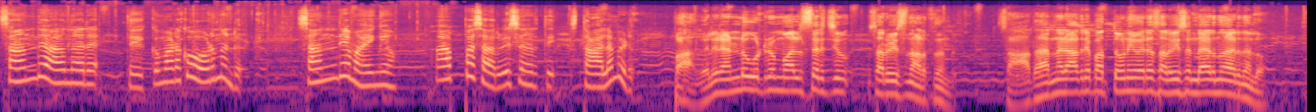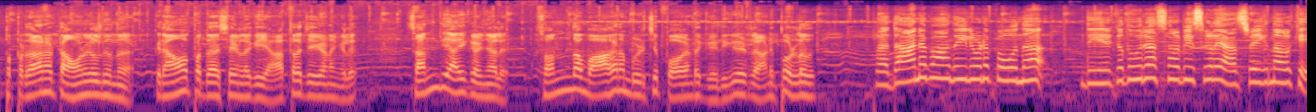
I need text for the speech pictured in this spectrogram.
സന്ധ്യ ആവുന്നവരെ തെക്കും വടക്കും ഓടുന്നുണ്ട്. സന്ധ്യ മയങ്ങിയോ അപ്പ സർവീസ് നിർത്തി സ്ഥലം വിടും. പകൽ രണ്ടു കൂട്ടരും മത്സരിച്ച് സർവീസ് നടത്തുന്നുണ്ട്. സാധാരണ രാത്രി പത്ത് മണി വരെ സർവീസ് ഉണ്ടായിരുന്നതായിരുന്നല്ലോ. ഇപ്പോൾ പ്രധാന ടൗണുകളിൽ നിന്ന് ഗ്രാമപ്രദേശങ്ങളിലേക്ക് യാത്ര ചെയ്യണമെങ്കിൽ സന്ധ്യ ആയി കഴിഞ്ഞാൽ സ്വന്തം വാഹനം പിടിച്ച് പോകേണ്ട ഗതികേടിലാണ് ഇപ്പോൾ ഉള്ളത്. പ്രധാന പാതയിലൂടെ പോകുന്ന ദീർഘദൂര സർവീസുകളെ ആശ്രയിക്കുന്നവർക്കേ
